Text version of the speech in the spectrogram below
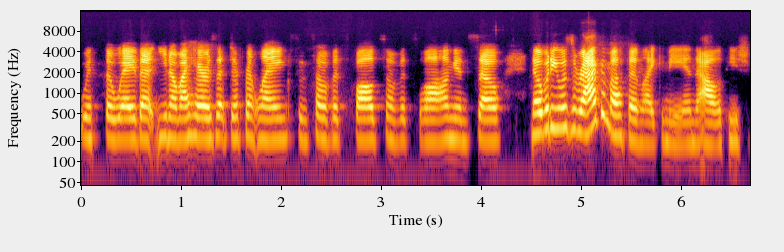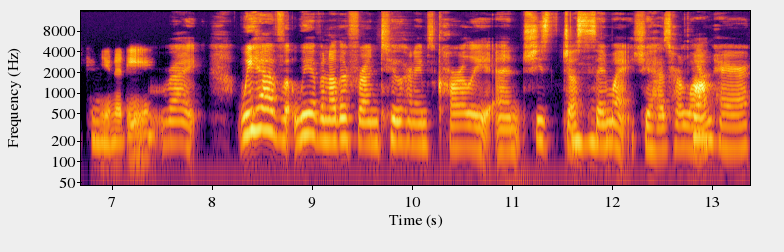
with the way that, you know, my hair is at different lengths and some of it's bald, some of it's long. And so nobody was a ragamuffin like me in the alopecia community. Right. We have we have another friend too. Her name's Carly, and she's just Mhm. the same way. She has her long hair,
